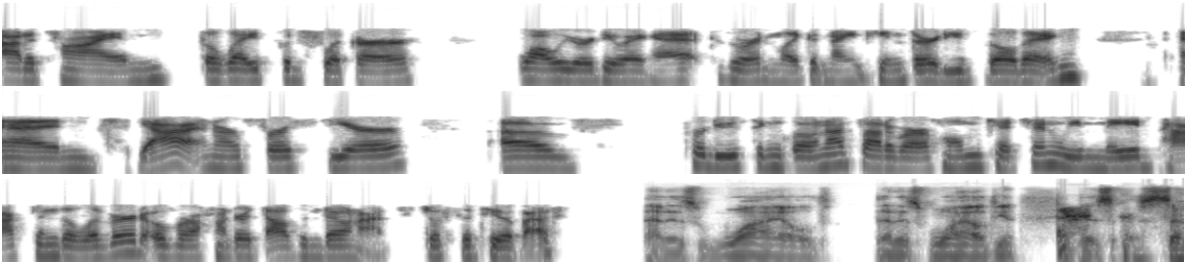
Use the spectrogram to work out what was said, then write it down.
at a time. The lights would flicker while we were doing it because we're in like a 1930s building. And yeah, in our first year of producing Glonuts out of our home kitchen, we made, packed, and delivered over 100,000 donuts, just the two of us. That is wild. That is wild. You know, so,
